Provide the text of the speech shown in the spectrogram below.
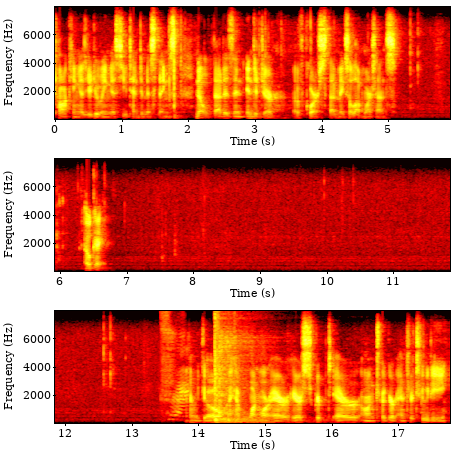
talking as you're doing this, you tend to miss things. No, that is an integer. Of course, that makes a lot more sense. Okay, There we go. I have one more error here. Script error on trigger enter 2D.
